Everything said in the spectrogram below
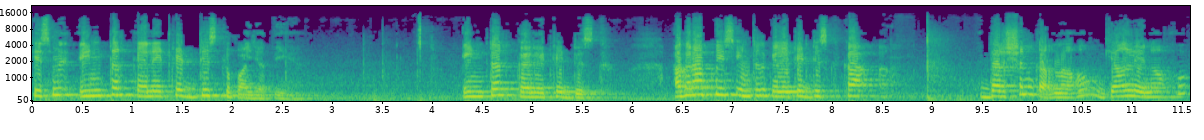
कि इसमें इंटरकैलेटेड डिस्क पाई जाती है। इंटरकैलेटेड डिस्क अगर आपको इस इंटरकैलेटेड डिस्क का दर्शन करना हो, ज्ञान लेना हो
